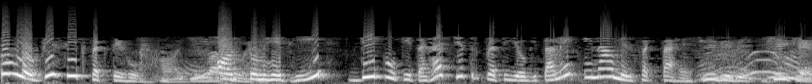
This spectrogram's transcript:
तुम लोग भी सीख सकते हो। हाँ, और तो तुम्हें भी दीपू की तरह चित्र प्रतियोगिता में इनाम मिल सकता है। जी दीदी ठीक है।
